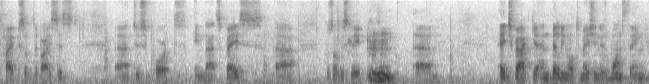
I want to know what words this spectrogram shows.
types of devices uh, to support in that space, because obviously um, HVAC and building automation is one thing,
